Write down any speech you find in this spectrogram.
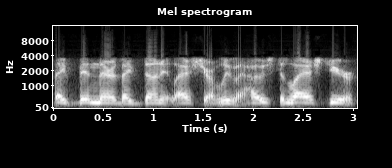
they've been there, they've done it last year. I believe they hosted last year.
